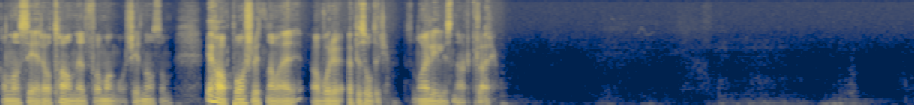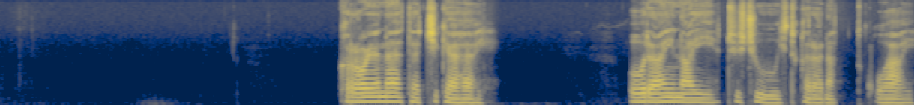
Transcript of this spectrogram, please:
kanalisere og ta ned for mange år siden, og som vi har på slutten av, hver, av våre episoder. Så nå er Lilly snart klar. Kroyene te chikai. Orainai tuchuist karanat kwai.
